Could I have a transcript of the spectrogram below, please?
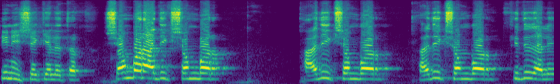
तीन हिस्से केले तर शंभर अधिक शंभर अधिक शंभर अधिक शंभर किती झाले?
